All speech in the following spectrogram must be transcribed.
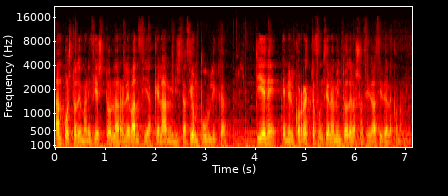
han puesto de manifiesto la relevancia que la administración pública tiene en el correcto funcionamiento de la sociedad y de la economía.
